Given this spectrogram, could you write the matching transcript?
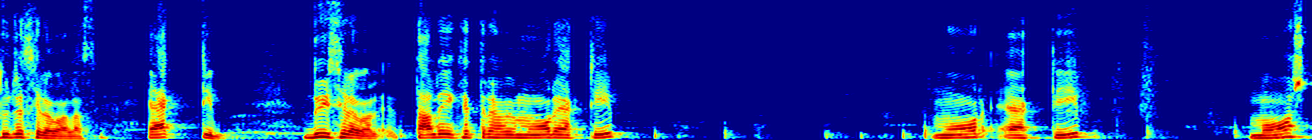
দুটো সিলেবাল আছে অ্যাক্টিভ দুই সিলেবাল তাহলে এক্ষেত্রে হবে more active more active most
